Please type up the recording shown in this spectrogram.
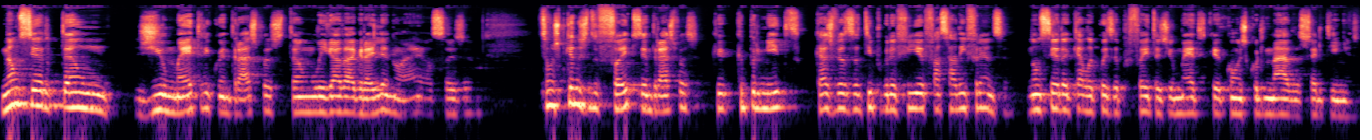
não ser tão geométrico, entre aspas, tão ligado à grelha, não é? Ou seja, são os pequenos defeitos, entre aspas, que, que permite que às vezes a tipografia faça a diferença. Não ser aquela coisa perfeita, geométrica, com as coordenadas certinhas.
